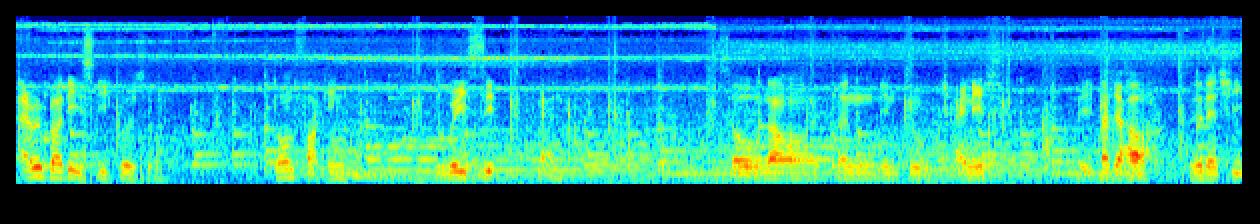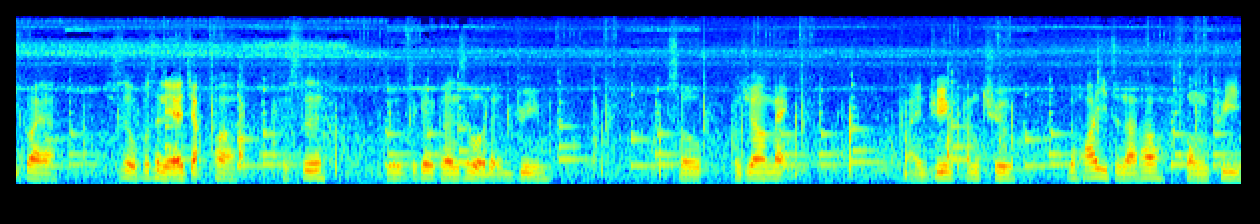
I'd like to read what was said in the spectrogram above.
Everybody is equal so don't fucking waste it man. So now I turn into Chinese. 诶，大家好，有点奇怪啊。其实我不是你在讲话，可是，这个可能是我的 dream。So 我就要 make my dream come true。我的华语只拿到 from three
